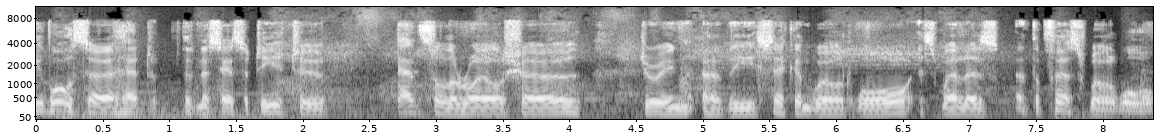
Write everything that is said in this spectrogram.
We've also had the necessity to cancel the Royal Show during uh, the Second World War as well as uh, the First World War.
